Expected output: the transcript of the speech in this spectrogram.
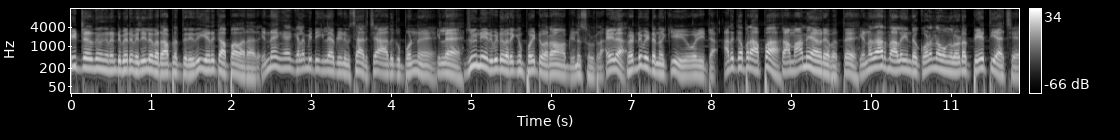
வீட்டுல இருந்து இவங்க ரெண்டு பேரும் வெளியில வராப்ல தெரியுது எதுக்கு அப்பா வராரு? என்னங்க கிளம்பிட்டீங்களே அப்படின்னு விசாரிச்சா அதுக்கு பொண்ணு இல்ல ஜூனியர் வீடு வரைக்கும் போயிட்டு வரோம் அப்படின்னு சொல்றா. இல்ல ரெண்டு வீட்டை நோக்கி ஓடிட்டா. அதுக்கப்புறம் அப்பா தான் மாமியாரை பார்த்து என்னதான் இருந்தாலும் இந்த குழந்தை உங்களோட பேத்தியாச்சு.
